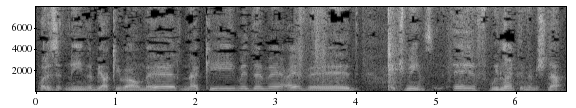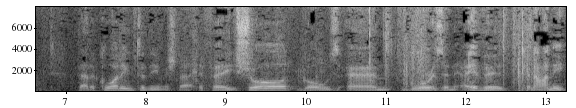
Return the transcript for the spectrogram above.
What does it mean? Rabbi Akiva Omer, Naki Mideme Eved. Which means, if we learned in the Mishnah, that according to the Mishnah, if a shor goes and gores an Eved, Kanani,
